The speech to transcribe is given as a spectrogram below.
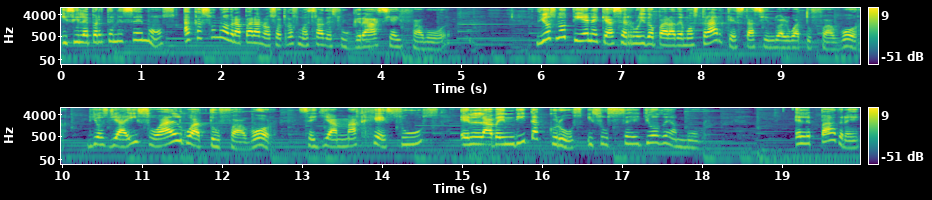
Y si le pertenecemos, ¿acaso no habrá para nosotros muestra de su gracia y favor? Dios no tiene que hacer ruido para demostrar que está haciendo algo a tu favor. Dios ya hizo algo a tu favor. Se llama Jesús en la bendita cruz y su sello de amor. El Padre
